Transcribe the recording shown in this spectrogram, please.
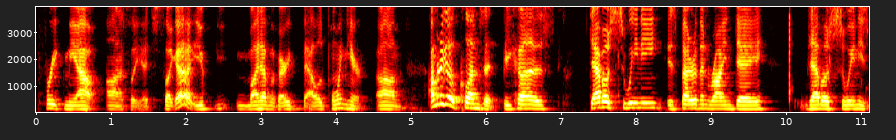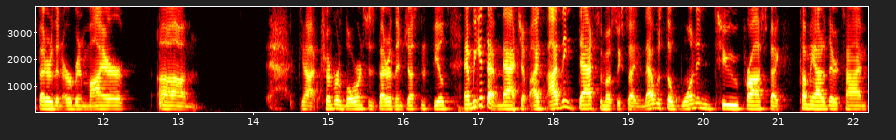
freak me out. Honestly, it's just like, ah, you, you might have a very valid point here. Um, I'm gonna go Clemson because Dabo Swinney is better than Ryan Day. Dabo Swinney's better than Urban Meyer. Um, God, Trevor Lawrence is better than Justin Fields, and we get that matchup. I, I think that's the most exciting. That was the one and two prospect coming out of their time,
